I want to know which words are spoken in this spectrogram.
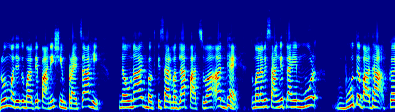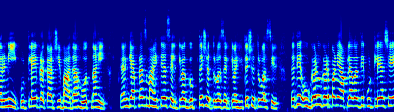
रूममध्ये तुम्हाला ते पाणी शिंपडायचं आहे. नवनाथ भक्तिसारमधला पाचवा अध्याय. तुम्हाला मी सांगितलं आहे मूळ भूतबाधा करणी कुठल्याही प्रकारची बाधा होत नाही. कारण की आपणास माहिती असेल किंवा गुप्त शत्रू असेल किंवा हितशत्रू असतील तर ते उघड उघडपणे आपल्यावरती कुठले असे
